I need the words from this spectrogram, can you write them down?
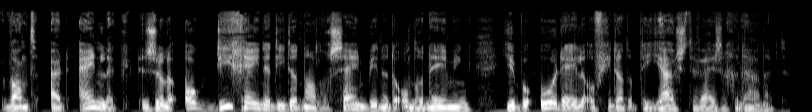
want uiteindelijk zullen ook diegenen die dat nog zijn binnen de onderneming... je beoordelen of je dat op de juiste wijze gedaan hebt.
